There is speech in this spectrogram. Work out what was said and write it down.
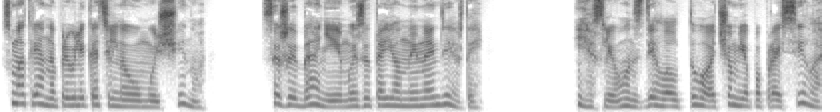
смотря на привлекательного мужчину с ожиданием и затаённой надеждой. Если он сделал то, о чем я попросила,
